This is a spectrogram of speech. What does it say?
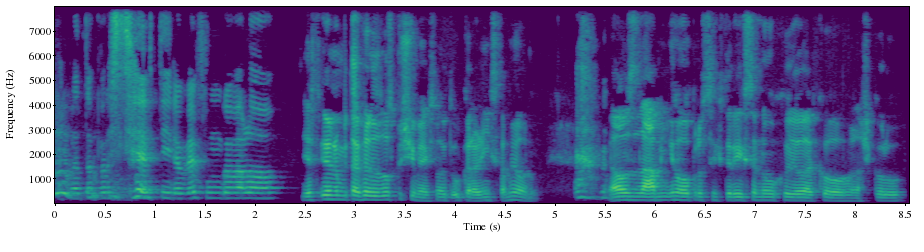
Takhle to prostě v té době fungovalo. Já jenom takhle to zkuším, jak jsme to ukradený z kamionu. Já mám známýho, prostě, který se mnou chodil jako na školu.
